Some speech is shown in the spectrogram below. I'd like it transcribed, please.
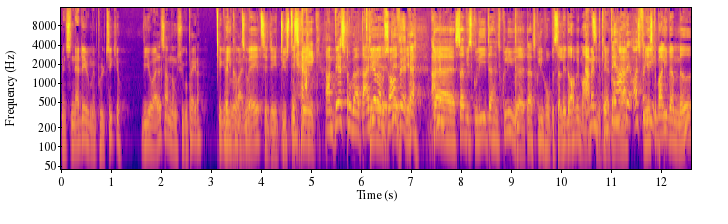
men sådan er det jo med politik jo. Vi er jo alle sammen nogle psykopater. Det kan Velkommen regne ud. tilbage til det dystre skæg. Ja, jamen, det har sgu været dig. Vi har været på sommerferie. ja, Jamen, der, så er vi skulle lige, der, skulle lige, der skulle lige hobet sig lidt op i Martin, Jamen, kan jeg det har mærke. det også, Men jeg fordi- skal bare lige være med.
